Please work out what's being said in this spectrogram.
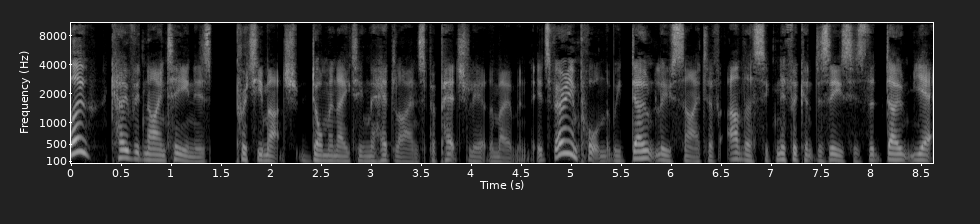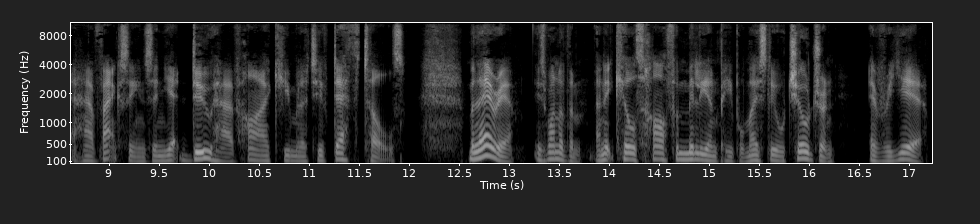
Although COVID 19 is pretty much dominating the headlines perpetually at the moment, it's very important that we don't lose sight of other significant diseases that don't yet have vaccines and yet do have higher cumulative death tolls. Malaria is one of them, and it kills half a million people, mostly all children, every year.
